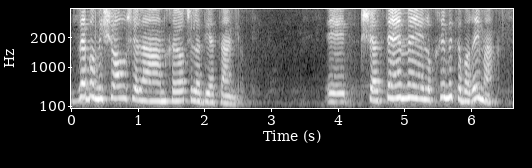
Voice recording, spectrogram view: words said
זה במישור של ההנחיות של הדיאטניות. אה, כשאתם אה, לוקחים את הברימקס,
